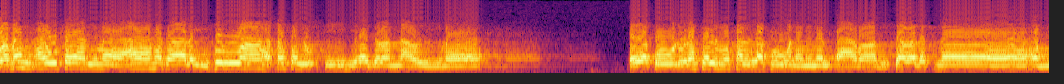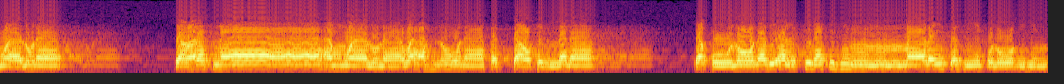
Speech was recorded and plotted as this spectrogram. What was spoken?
ومن أوفى بما عاهد عليه الله فسيؤتيه أجرا عظيما. فيقول لك المخلفون من الأعراب شغلتنا أموالنا شغلتنا أموالنا وأهلنا فاستغفر لنا. يقولون بألسنتهم ما ليس في قلوبهم.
